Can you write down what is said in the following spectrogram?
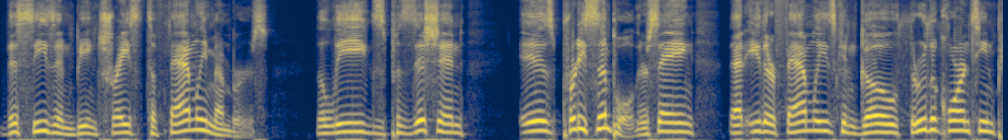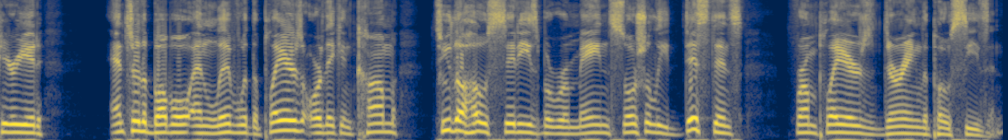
this season being traced to family members, the league's position is pretty simple. They're saying that either families can go through the quarantine period, enter the bubble, and live with the players, or they can come to the host cities but remain socially distanced from players during the postseason.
